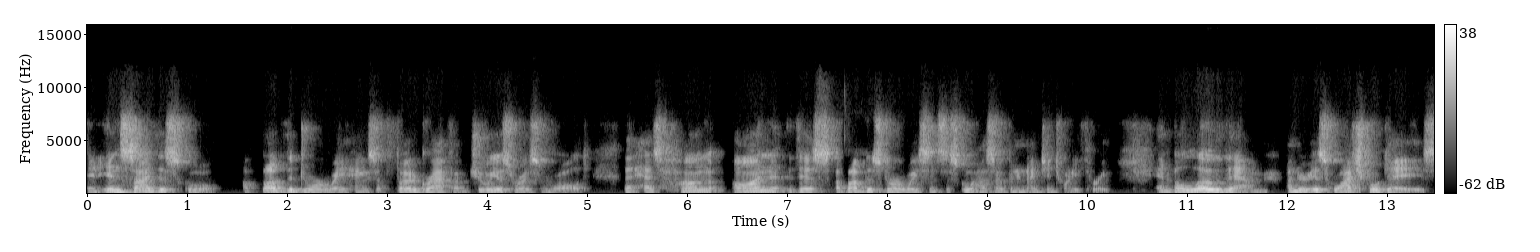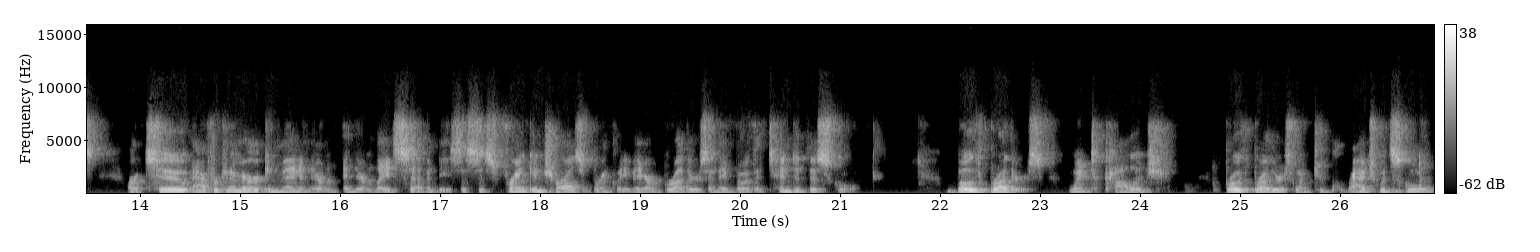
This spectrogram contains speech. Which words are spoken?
And inside this school, above the doorway, hangs a photograph of Julius Rosenwald that has hung on this above this doorway since the schoolhouse opened in 1923. And below them, under his watchful gaze, are two African American men in their in their late 70s. This is Frank and Charles Brinkley. They are brothers and they both attended this school. Both brothers went to college. Both brothers went to graduate school.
